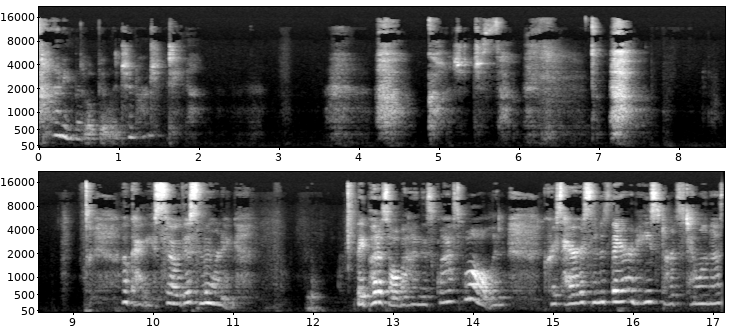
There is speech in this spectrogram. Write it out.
tiny little village in Argentina. Oh gosh, just so. Okay, so this morning, they put us all behind this glass wall and Chris Harrison is there and he starts telling us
